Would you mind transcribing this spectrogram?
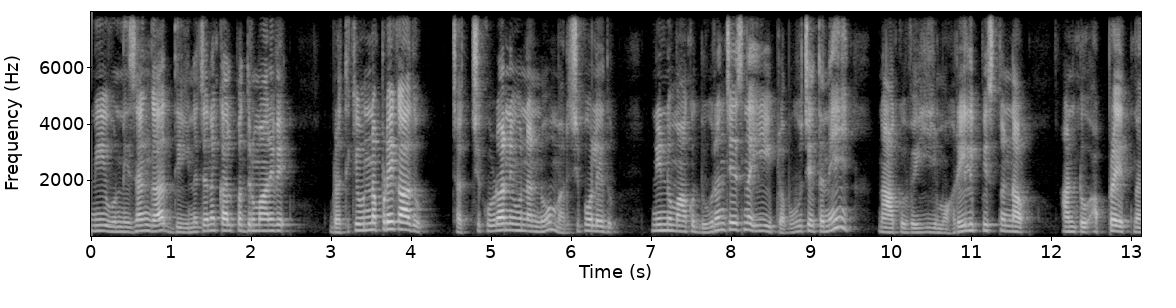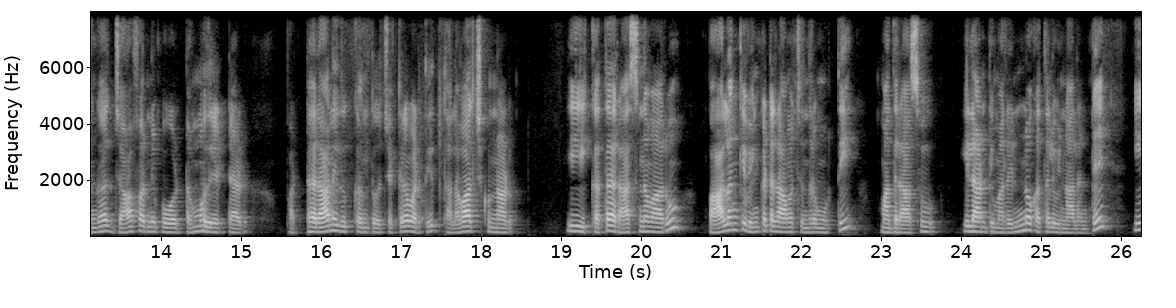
నీవు నిజంగా దీనజన కల్పద్రుమానివే. బ్రతికి ఉన్నప్పుడే కాదు చచ్చి కూడా నువ్వు నన్ను మర్చిపోలేదు. నిన్ను మాకు దూరం చేసిన ఈ ప్రభువు చేతనే నాకు వెయ్యి మొహరీలిప్పిస్తున్నావు అంటూ అప్రయత్నంగా జాఫర్ని పోగొట్టడం మొదలెట్టాడు. పట్టరాని దుఃఖంతో చక్రవర్తి తలవాల్చుకున్నాడు ఈ కథ రాసినవారు పాలంకి వెంకట రామచంద్రమూర్తి మదరాసు. ఇలాంటి మరెన్నో కథలు వినాలంటే ఈ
